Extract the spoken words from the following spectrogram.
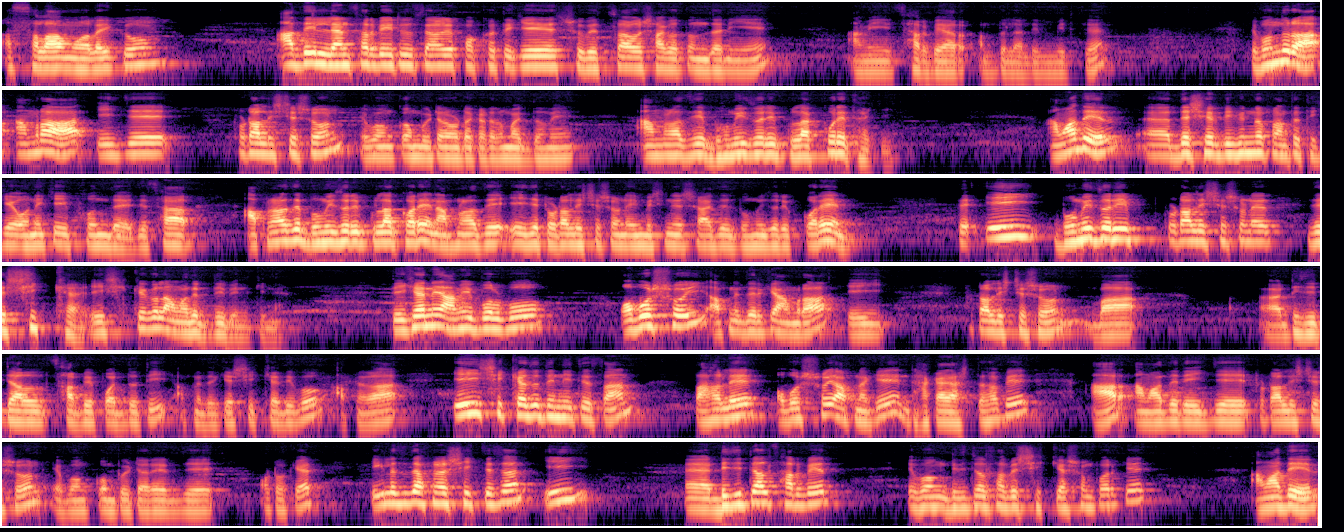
আসসালামু আলাইকুম। Adil land survey YouTube চ্যানেলের পক্ষ থেকে শুভেচ্ছা ও স্বাগতম জানিয়ে আমি সার্ভেয়ার আব্দুল আলিম মির্জা। তো বন্ধুরা, আমরা এই যে টোটাল স্টেশন এবং কম্পিউটার অটোকাটের মাধ্যমে আমরা যে ভূমি জরিপগুলা করে থাকি, আমাদের দেশের বিভিন্ন প্রান্ত থেকে অনেকেই ফোন দেয় যে, স্যার, আপনারা যে ভূমি জরিপগুলা করেন, আপনারা যে এই যে টোটাল স্টেশন এই মেশিনের সাহায্যে ভূমি জরিপ করেন তো এই ভূমি জরিপ টোটাল স্টেশনের যে শিক্ষা, এই শিক্ষাগুলো আমাদের দিবেন কিনা? তো এখানে আমি বলব, অবশ্যই আপনাদেরকে আমরা এই টোটাল স্টেশন বা ডিজিটাল সার্ভে পদ্ধতি আপনাদেরকে শিক্ষা দিব। আপনারা এই শিক্ষা যদি নিতে চান, তাহলে অবশ্যই আপনাকে ঢাকায় আসতে হবে। আর আমাদের এই যে টোটাল স্টেশন এবং কম্পিউটারের যে অটোক্যাট এগুলো যদি আপনারা শিখতে চান, এই ডিজিটাল সার্ভের এবং ডিজিটাল সার্ভে শিক্ষা সম্পর্কে আমাদের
